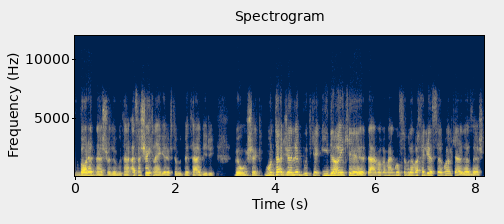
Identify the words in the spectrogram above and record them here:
وارد نشده بودن. اصلا شکل نگرفته بود به تعبیری به اون شکل. منتها جالب بود که ایده هایی که در واقع من گفته بودم و خیلی استقبال کرد ازش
